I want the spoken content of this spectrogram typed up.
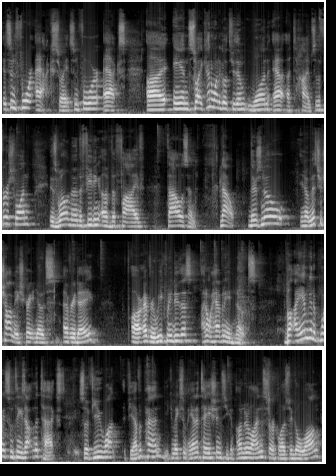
it's in four acts, right? It's in four acts, uh, and so I kind of want to go through them one at a time. So the first one is well known, the feeding of the five thousand. Now, there's no, you know, Mr. Cha makes great notes every day or every week when we do this. I don't have any notes, but I am going to point some things out in the text. So if you want, if you have a pen, you can make some annotations. You can underline the circle as we go along,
